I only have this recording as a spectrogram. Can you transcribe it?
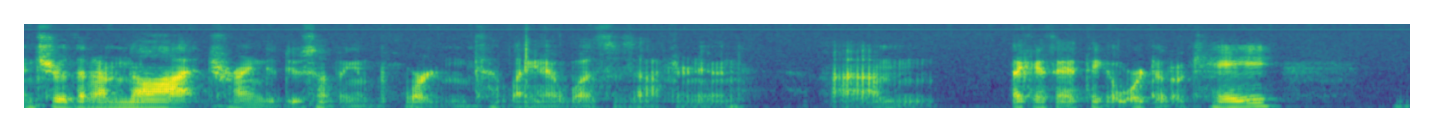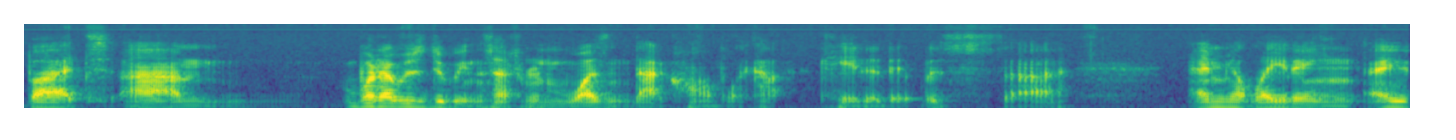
ensure that I'm not trying to do something important like I was this afternoon. Um, like I said, I think it worked out okay, but um, what I was doing this afternoon wasn't that complicated. It was uh, emulating, I,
